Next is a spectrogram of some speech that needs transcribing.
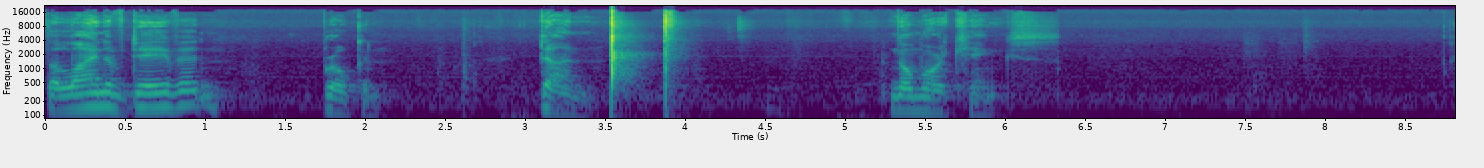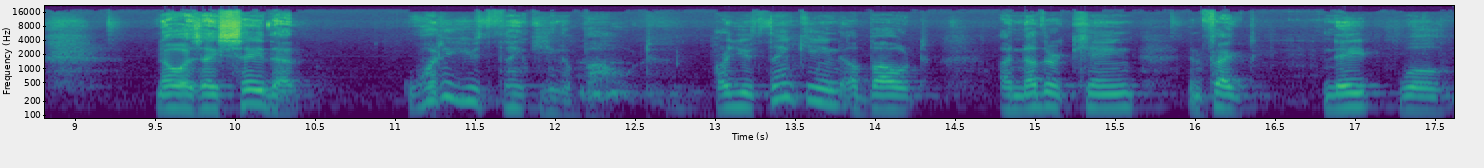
the line of David, broken, done. No more kings. Now, as I say that, what are you thinking about? Are you thinking about another king? In fact, Nate will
